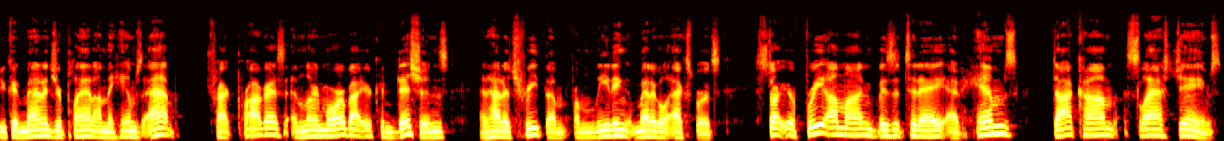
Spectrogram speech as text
You can manage your plan on the HIMS app, track progress, and learn more about your conditions and how to treat them from leading medical experts. Start your free online visit today at hims.com slash James.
